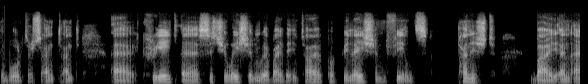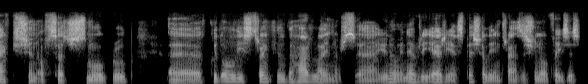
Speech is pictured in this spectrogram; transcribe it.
the borders and, and uh, create a situation whereby the entire population feels punished by an action of such small group uh, could only strengthen the hardliners, uh, you know, in every area, especially in transitional phases.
